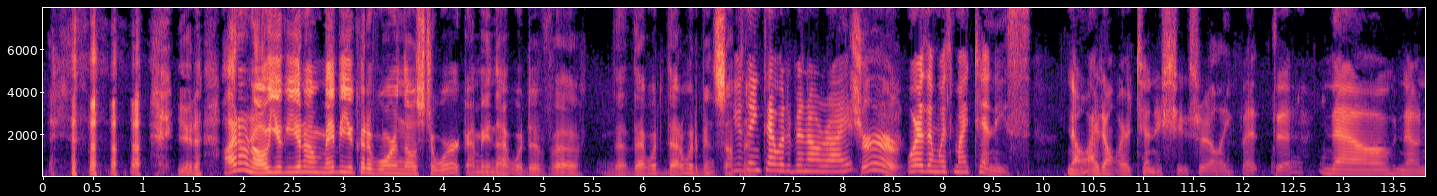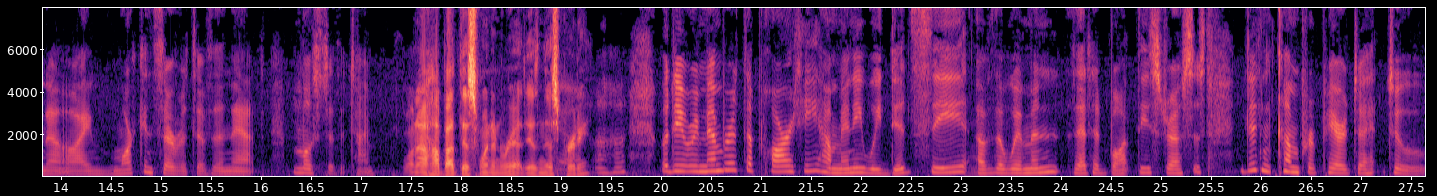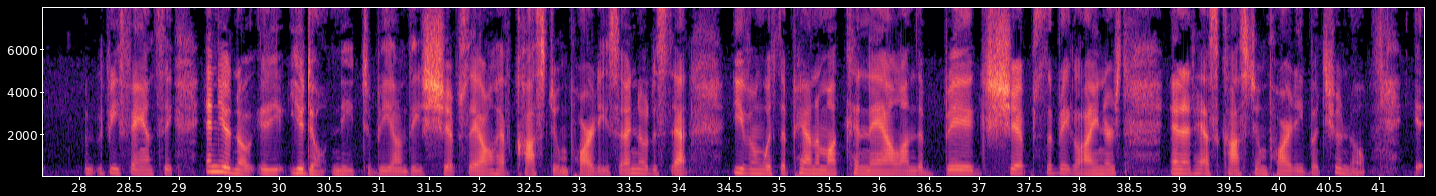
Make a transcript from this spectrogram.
you I don't know. You you know maybe you could have worn those to work. I mean that would have uh, that that would that would have been something. You think that would have been all right? Sure. Wear them with my tennies. No, I don't wear tennis shoes really, but uh, no, no, no. I'm more conservative than that most of the time. Well, now how about this one in red? Isn't this pretty? Uh-huh. Well, do you remember at the party how many we did see of the women that had bought these dresses? Didn't come prepared to to be fancy, and you know you don't need to be on these ships. They all have costume parties. I noticed that even with the Panama Canal on the big ships, the big liners, and it has costume party. But you know,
